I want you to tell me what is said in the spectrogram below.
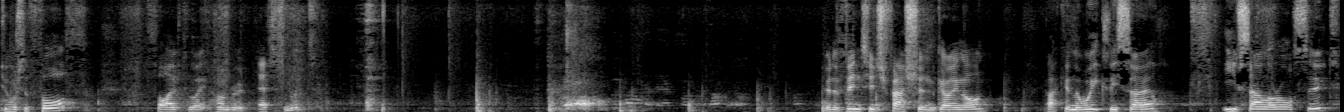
George IV, 5 to 800 estimate. Bit of vintage fashion going on back in the weekly sale. Yves Saint Laurent suit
